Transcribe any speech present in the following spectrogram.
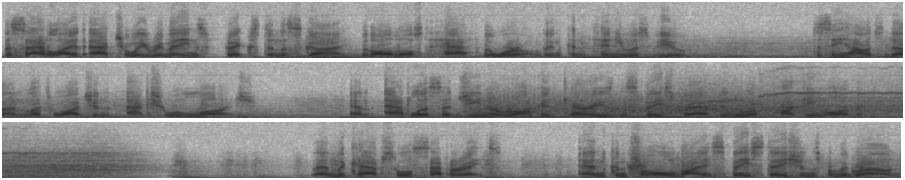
The satellite actually remains fixed in the sky with almost half the world in continuous view. To see how it's done, let's watch an actual launch. An Atlas Agena rocket carries the spacecraft into a parking orbit. Then the capsule separates, and controlled by space stations from the ground,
